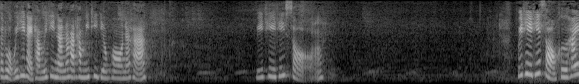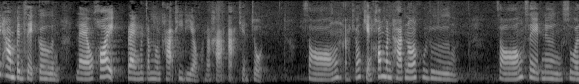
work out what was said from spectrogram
สะดวกวิธีไหนทำวิธีนั้นนะคะทำวิธีเดียวพอนะคะ วิธีที่ 2 วิธีที่ 2 คือให้ทำเป็นเศษเกิน แล้วค่อยแปลงเป็นจำนวนคะทีเดียวนะคะอะเขียนโจทย์2อะต้องเขียนข้อมบรรทัดเนาะครูลืม 2 เศษ 1 ส่วน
